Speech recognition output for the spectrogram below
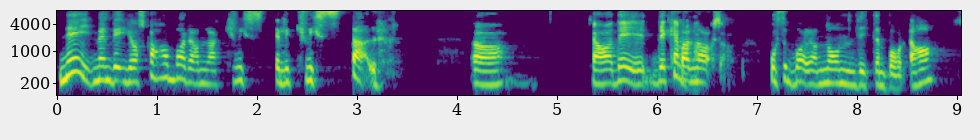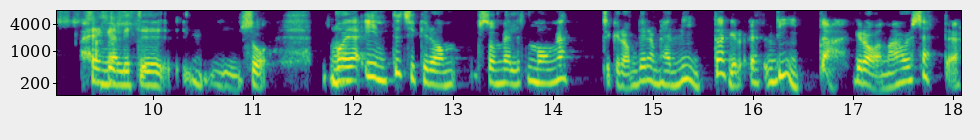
Nej, men jag ska ha bara några kvist, eller kvistar. Ja, ja det, det kan bara man också. Och så bara någon liten boll. Ja. Hänga alltså, lite så. Ja. Vad jag inte tycker om, som väldigt många tycker om, det är de här vita, vita granar. Har du sett det?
